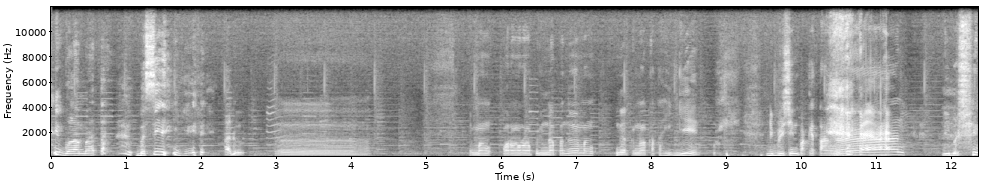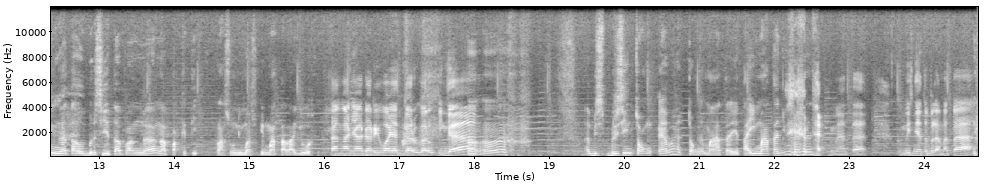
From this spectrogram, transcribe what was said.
ini bola mata besi. Aduh. Eh, emang orang-orang penindapan tuh emang nggak kenal kata higien. Dibersihin pakai tangan. dibersihin nggak tahu bersih apa enggak, nggak pakai langsung dimasukin mata lagi, wah. Tangannya ada riwayat garuk-garuk pinggang. Heeh. Habis bersihin cong eh apa? Cong mata ya, tai mata juga kan. Dari mata. Kumisnya tebel amat, Pak.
